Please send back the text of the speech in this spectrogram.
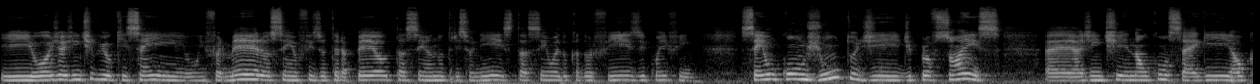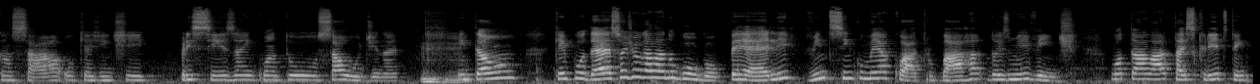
E hoje a gente viu que sem o enfermeiro, sem o fisioterapeuta, sem o nutricionista, sem o educador físico, enfim, sem um conjunto de, de profissões, é, a gente não consegue alcançar o que a gente precisa enquanto saúde, né? Uhum. Então, quem puder, é só jogar lá no Google PL 2564 barra 2020. Vou estar lá, tá escrito, tem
